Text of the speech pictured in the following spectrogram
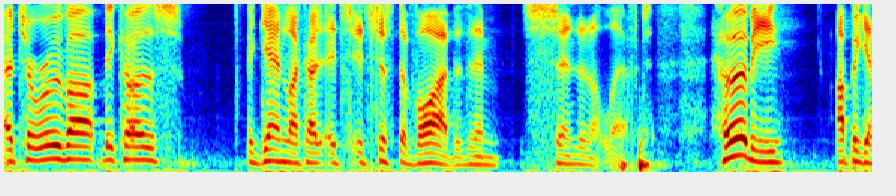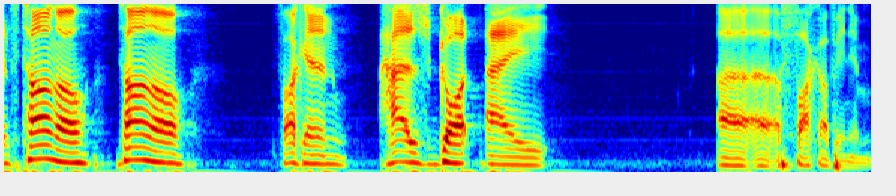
a Turuva because, again, like I, it's it's just the vibe of them sending it left. Herbie up against Tago. Tago, fucking has got a a, a fuck up in him.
